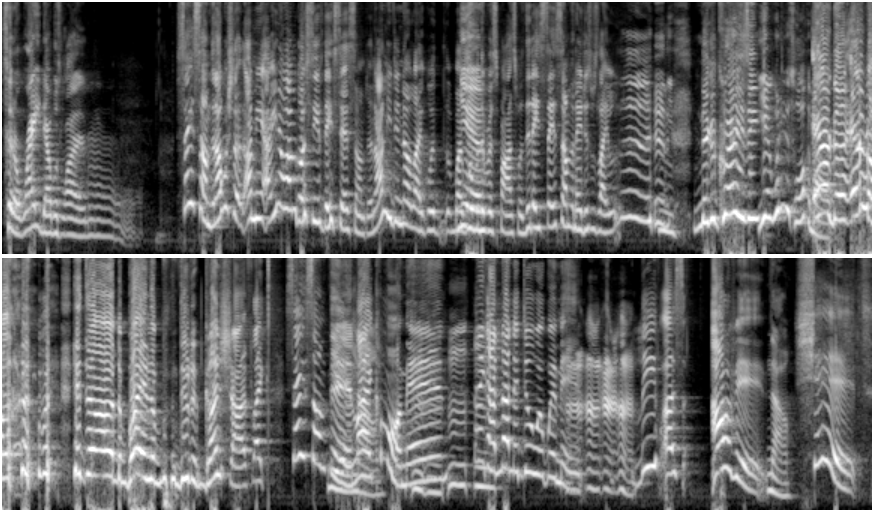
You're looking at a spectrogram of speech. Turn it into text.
to the right that was like, mm. say something. I wish. That, I mean, you know, I'm going to see if they said something. I need to know, like, what, what, Yeah. what the response was. Did they say something? They just was like, nigga, crazy. yeah, what are you talking air about? gun, arrow, hit the uh, the button to do the gunshots. Like, say something. Yeah, no. like, come on, man. That ain't got nothing to do with women. Leave us out of it. No. Shit.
